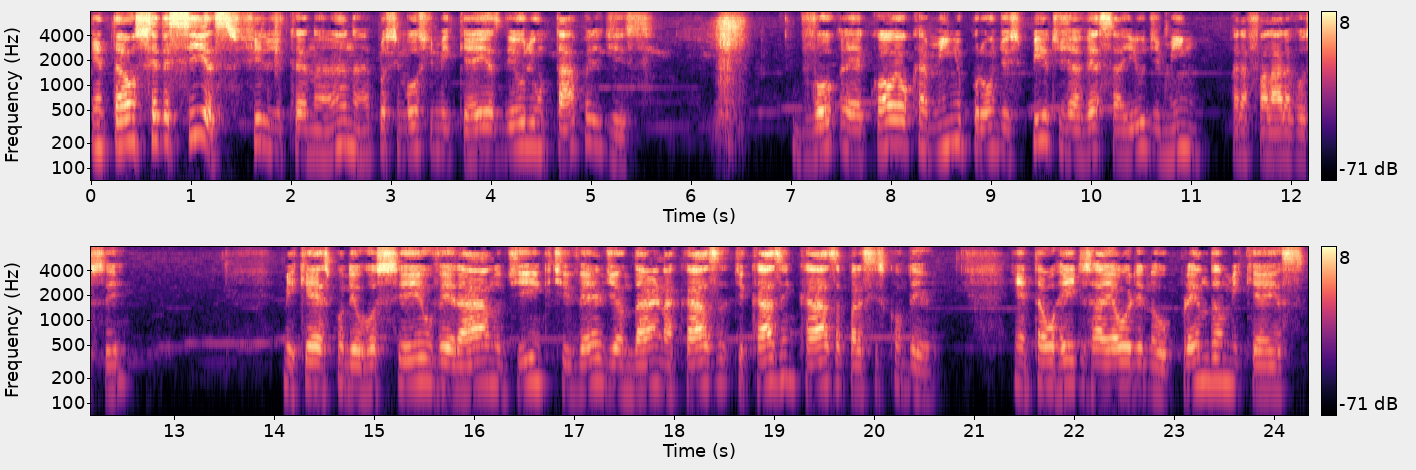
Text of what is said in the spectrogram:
Então Sedecias, filho de Canaã, aproximou-se de Miqueias, deu-lhe um tapa e lhe disse: Vou, é, qual é o caminho por onde o Espírito Javé saiu de mim para falar a você? Miquel respondeu: Você o verá no dia em que tiver de andar na casa, de casa em casa para se esconder. Então o rei de Israel ordenou: prendam Miqueias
